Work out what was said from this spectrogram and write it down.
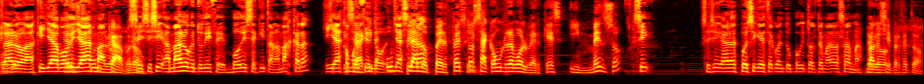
Claro, aquí ya Body ya es malo. cabrón. Sí, sí, sí. Además lo que tú dices, Body se quita la máscara y ya es como diciendo, un ya plano perfecto, Sí. saca un revólver que es inmenso. Sí. Sí, sí, ahora después sí que te cuento un poquito el tema de las armas. Pero, Vale, sí, perfecto.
